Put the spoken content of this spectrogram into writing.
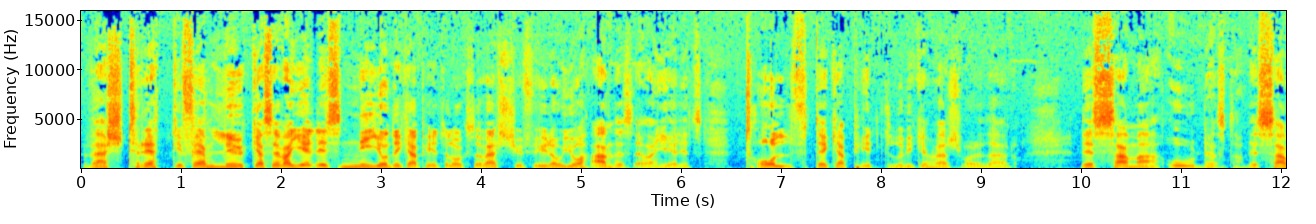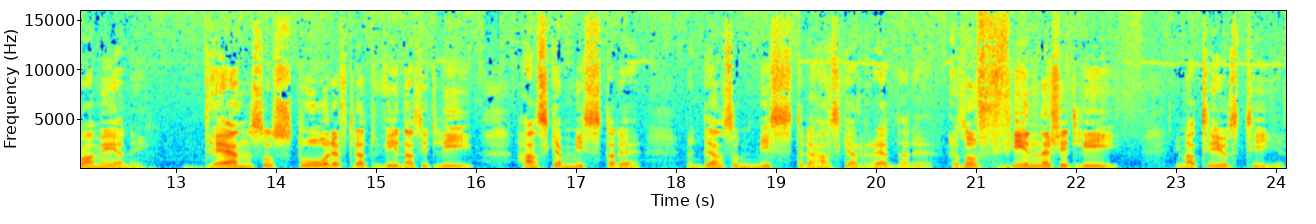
vers 35, Lukas evangeliets nionde kapitel, också vers 24, och Johannes evangeliets 12 kapitel. Och vilken vers var det där då? Det är samma ord nästan, det är samma mening. Den som står efter att vinna sitt liv, han ska mista det. Men den som mister det, han ska rädda det. Den som finner sitt liv i Matteus 10,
